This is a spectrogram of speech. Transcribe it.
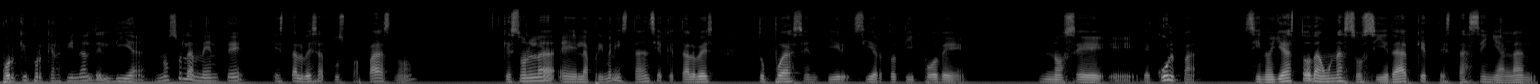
¿Por qué? Porque al final del día no solamente es tal vez a tus papás, ¿no? Que son la, eh, la primera instancia que tal vez tú puedas sentir cierto tipo de, no sé, eh, de culpa, sino ya es toda una sociedad que te está señalando.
